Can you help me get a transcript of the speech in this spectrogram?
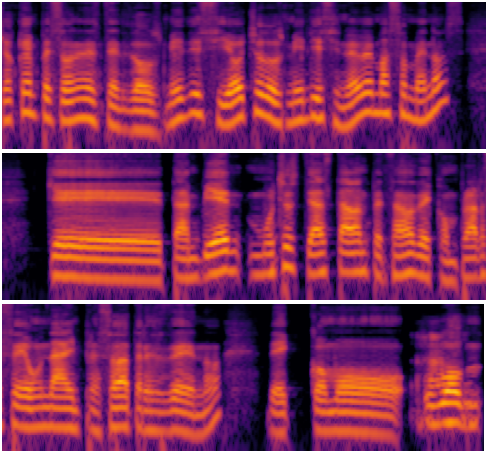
Creo que empezó desde el 2018, 2019 más o menos, que también muchos ya estaban pensando de comprarse una impresora 3D, ¿no? De como Ajá, hubo, sí.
